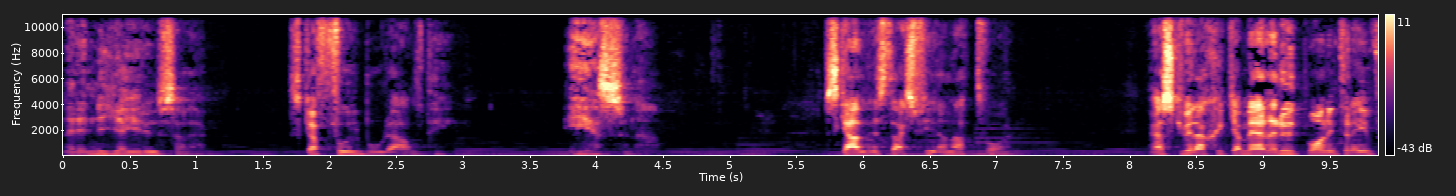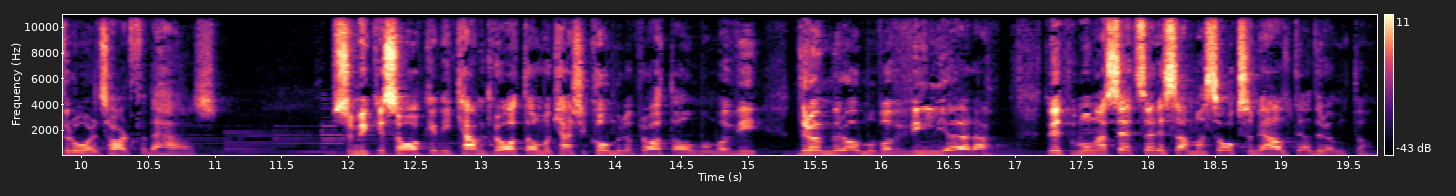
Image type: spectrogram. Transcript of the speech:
när det nya Jerusalem ska fullborda allting. I Jesu namn. Vi ska alldeles strax fira nattvard. Men jag skulle vilja skicka med en utmaning till dig inför årets Heart for the House. Så mycket saker vi kan prata om och kanske kommer att prata om, om vad vi drömmer om och vad vi vill göra. Du vet, på många sätt så är det samma sak som vi alltid har drömt om.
